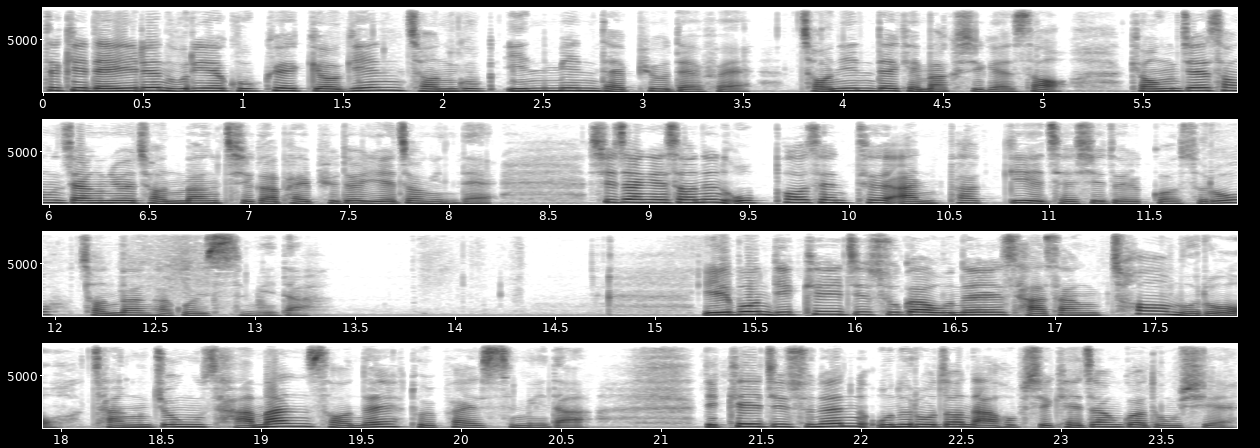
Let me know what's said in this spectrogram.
특히 내일은 우리의 국회 격인 전국 인민대표대회 전인대 개막식에서 경제 성장률 전망치가 발표될 예정인데 시장에서는 5% 안팎이 제시될 것으로 전망하고 있습니다. 일본 니케이 지수가 오늘 사상 처음으로 장중 4만 선을 돌파했습니다. 니케이 지수는 오늘 오전 9시 개장과 동시에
